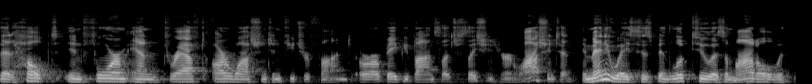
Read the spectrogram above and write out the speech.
that helped inform and draft our Washington Future Fund or our baby bonds legislation here in Washington. In many ways, has been looked to as a model with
